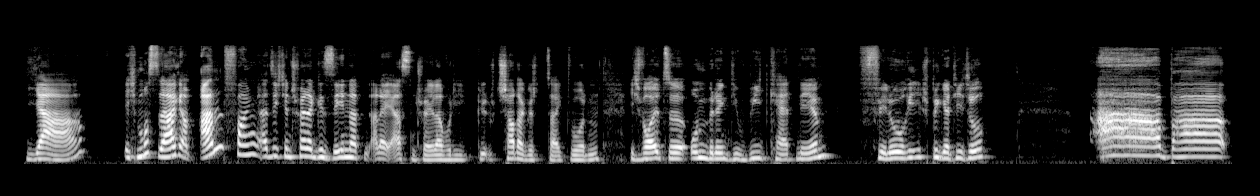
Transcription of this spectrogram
Ja, ich muss sagen, am Anfang, als ich den Trailer gesehen habe, den allerersten Trailer, wo die Shutter gezeigt wurden, ich wollte unbedingt die Weed Cat nehmen. Felori, Spigatito. Aber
